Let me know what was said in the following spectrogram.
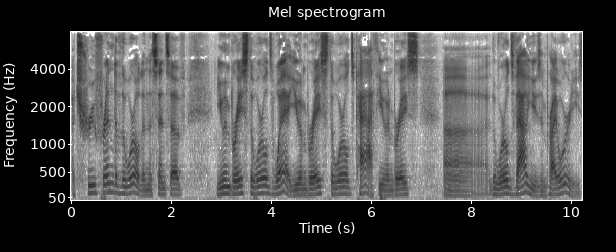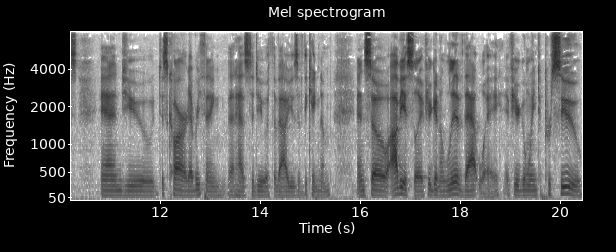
a true friend of the world in the sense of you embrace the world's way, you embrace the world's path, you embrace uh, the world's values and priorities, and you discard everything that has to do with the values of the kingdom. And so, obviously, if you're going to live that way, if you're going to pursue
